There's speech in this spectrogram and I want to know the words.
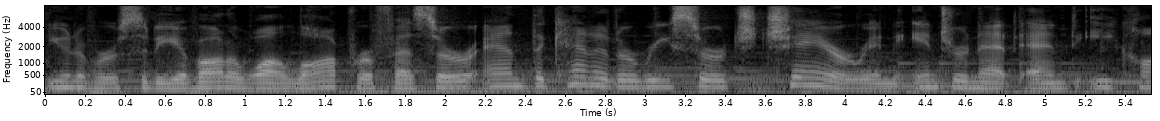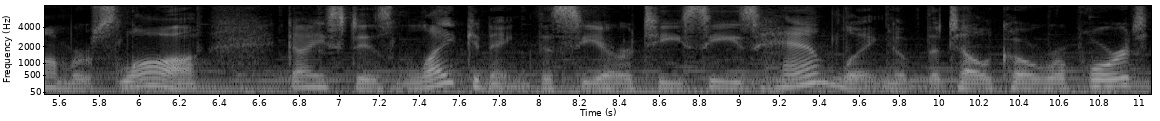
University of Ottawa law professor and the Canada Research Chair in Internet and E commerce law. Geist is likening the CRTC's handling of the telco report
